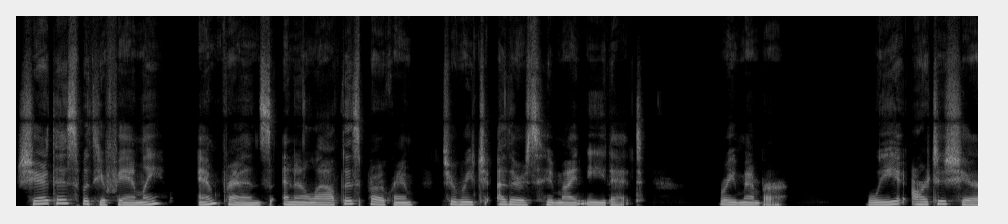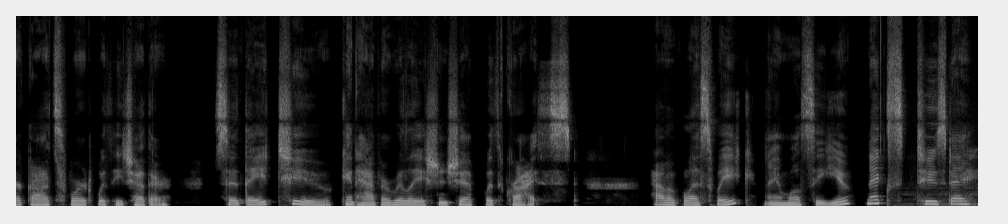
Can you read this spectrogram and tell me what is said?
Share this with your family and friends and allow this program to reach others who might need it. Remember, we are to share God's word with each other so they too can have a relationship with Christ. Have a blessed week, and we'll see you next Tuesday.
